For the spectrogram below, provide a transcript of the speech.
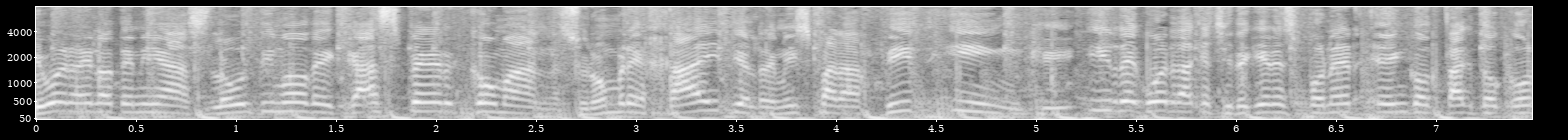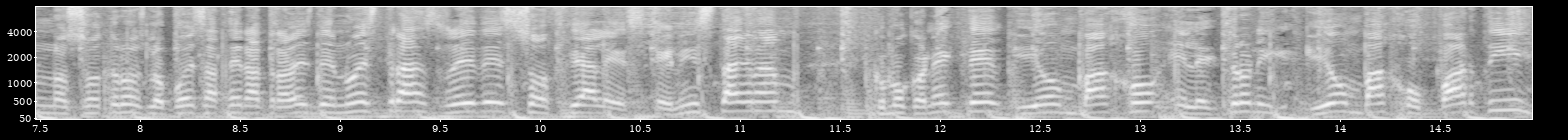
Y bueno, ahí lo tenías, lo último de Casper Coman, su nombre Hyde y el remix para Fit Inc. Y recuerda que si te quieres poner en contacto con nosotros, lo puedes hacer a través de nuestras redes sociales, en Instagram como Connected-Electronic-Party,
